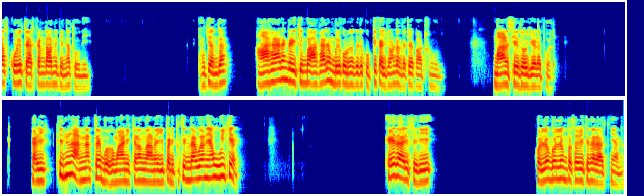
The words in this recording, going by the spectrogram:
ആ സ്കൂളിൽ ചേർക്കണ്ടെന്ന് പിന്നെ തോന്നി. എന്നുവെച്ചാൽ എന്താ? ആഹാരം കഴിക്കുമ്പോൾ ആഹാരം മുമ്പിൽ കൊടുത്തിട്ട് കുട്ടി കഴിച്ചോണ്ട് എന്തൊക്കെയോ കാട്ടുന്നു മാനസിക രോഗികളെ പോലെ. കഴിക്കുന്ന അന്നത്തെ ബഹുമാനിക്കണം എന്നാണ് ഈ പഠിപ്പിച്ചിട്ടുണ്ടാവുക എന്ന് ഞാൻ ഊഹിക്കുകയാണ്. ഏതായാലും ശരി കൊല്ലം കൊല്ലം പ്രസവിക്കുന്ന രാജ്ഞിയാണ്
